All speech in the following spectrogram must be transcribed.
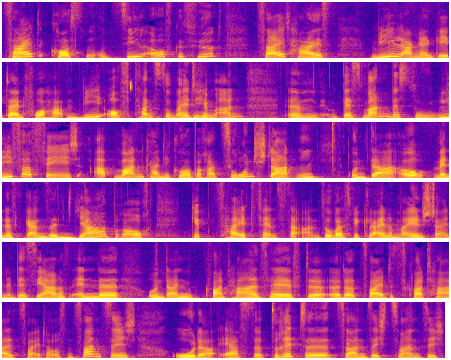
Zeit, Kosten und Ziel aufgeführt. Zeit heißt, wie lange geht dein Vorhaben? Wie oft tanzt du bei dem an? Ähm, bis wann bist du lieferfähig? Ab wann kann die Kooperation starten? Und da auch, wenn das Ganze ein Jahr braucht, gibt Zeitfenster an. Sowas wie kleine Meilensteine bis Jahresende und dann Quartalshälfte oder zweites Quartal 2020 oder erster, dritte 2020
